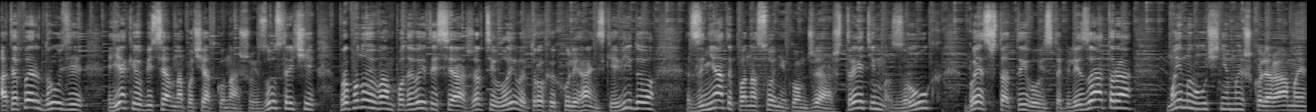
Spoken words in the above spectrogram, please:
А тепер, друзі, як і обіцяв на початку нашої зустрічі, пропоную вам подивитися жартівливе, трохи хуліганське відео, зняте Panasonic GH3 з рук без штативу і стабілізатора. Моїми учнями, школярами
